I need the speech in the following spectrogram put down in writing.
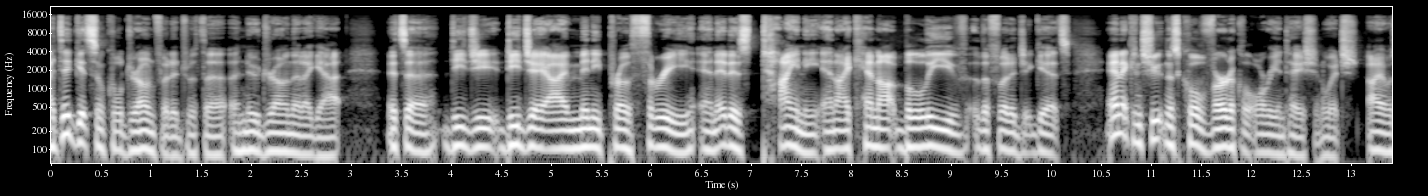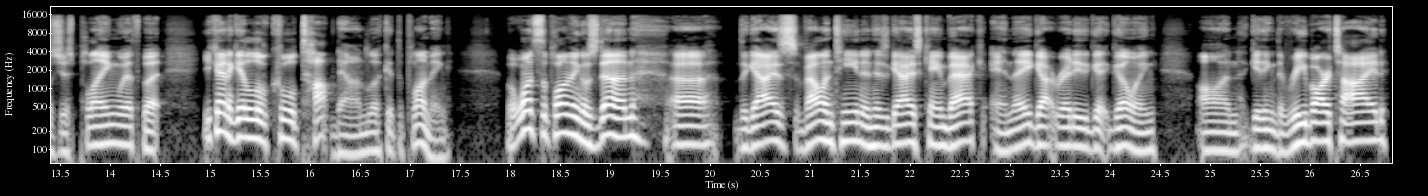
I did get some cool drone footage with a, a new drone that I got. It's a DG, DJI Mini Pro 3, and it is tiny, and I cannot believe the footage it gets. And it can shoot in this cool vertical orientation, which I was just playing with, but you kind of get a little cool top-down look at the plumbing. But once the plumbing was done, uh, the guys, Valentine and his guys came back and they got ready to get going on getting the rebar tied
